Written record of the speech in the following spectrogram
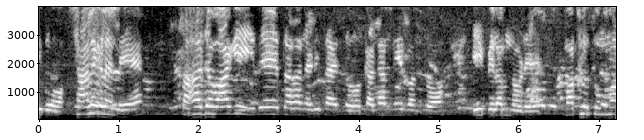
ಇದು ಶಾಲೆಗಳಲ್ಲಿ ಸಹಜವಾಗಿ ಇದೇ ತರ ನಡೀತಾ ಇತ್ತು. ಕಣ್ಣಲ್ಲಿ ನೀರು ಬಂತು ಈ ಫಿಲಮ್ ನೋಡಿ. ಮಕ್ಕಳು ತುಂಬಾ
